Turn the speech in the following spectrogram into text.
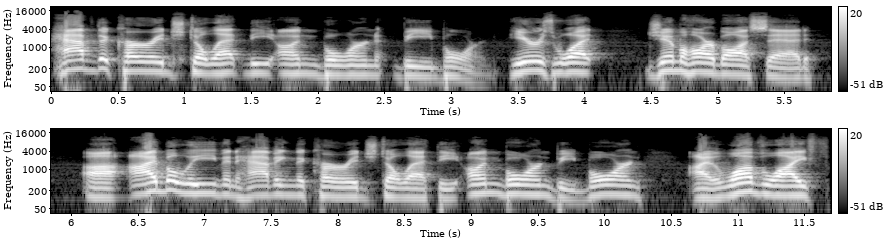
have the courage to let the unborn be born. Here's what Jim Harbaugh said uh, I believe in having the courage to let the unborn be born. I love life.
